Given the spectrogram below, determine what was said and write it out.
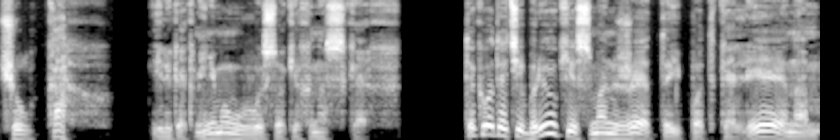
чулках или как минимум в высоких носках. Так вот эти брюки с манжетой под коленом,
